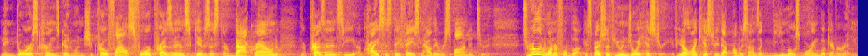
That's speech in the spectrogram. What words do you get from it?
named Doris Kearns Goodwin. She profiles four presidents, gives us their background, their presidency, a crisis they faced, and how they responded to it. It's a really wonderful book, especially if you enjoy history. If you don't like history, that probably sounds like the most boring book ever written.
